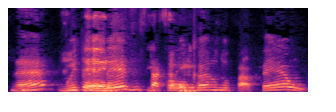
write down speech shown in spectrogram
né? Muitas é, vezes está colocando no papel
